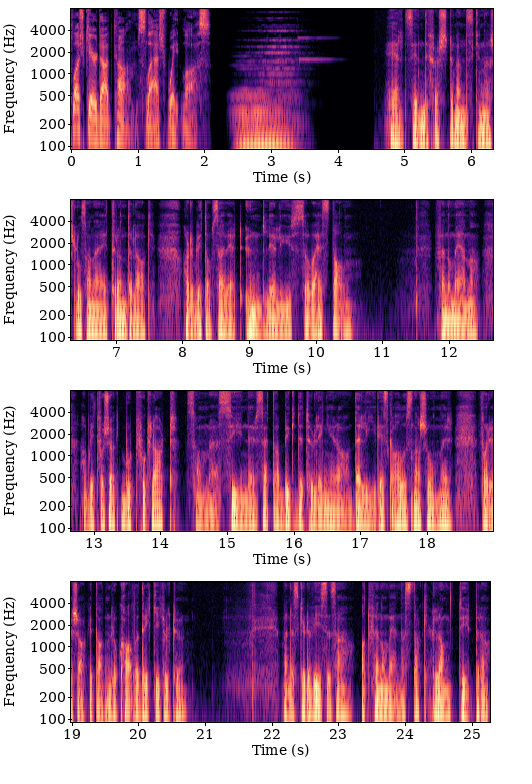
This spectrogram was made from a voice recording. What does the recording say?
plushcare.com slash weightloss. Helt siden de første menneskene slo seg ned i Trøndelag, har det blitt observert underlige lys over Hessdalen. Fenomenet har blitt forsøkt bortforklart som syner sett av bygdetullinger og deliriske hallusinasjoner forårsaket av den lokale drikkekulturen. Men det skulle vise seg at fenomenet stakk langt dypere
